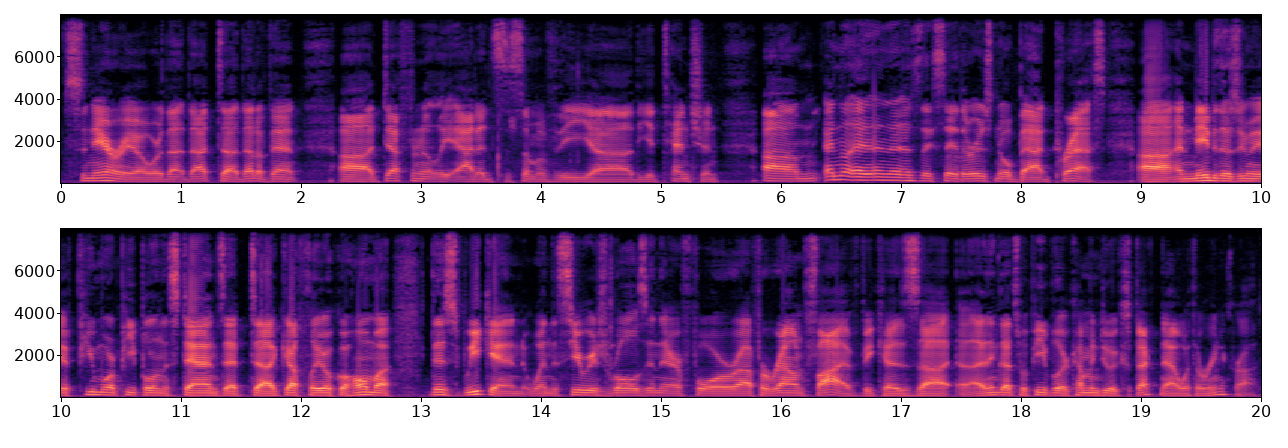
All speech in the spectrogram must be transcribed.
scenario or that that uh, that event uh, definitely added to some of the the attention. Um, and, and, as they say, there is no bad press. and maybe there's going to be a few more people in the stands at Guthrie, Oklahoma this weekend when the series rolls in there for for round five because I think that's what people are coming to expect now with Arena Cross.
